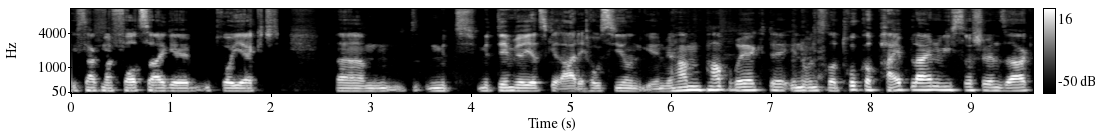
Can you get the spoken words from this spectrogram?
ich sag mal, Vorzeigeprojekt ähm, mit, mit dem wir jetzt gerade hausieren gehen. Wir haben ein paar Projekte in unserer Drucker-Pipeline, wie ich so schön sage,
